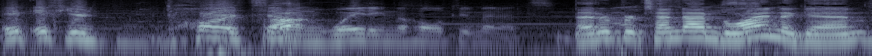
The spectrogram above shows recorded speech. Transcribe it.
If, if you're hard set Oh. on waiting the whole two minutes. better pretend I'm blind here again.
